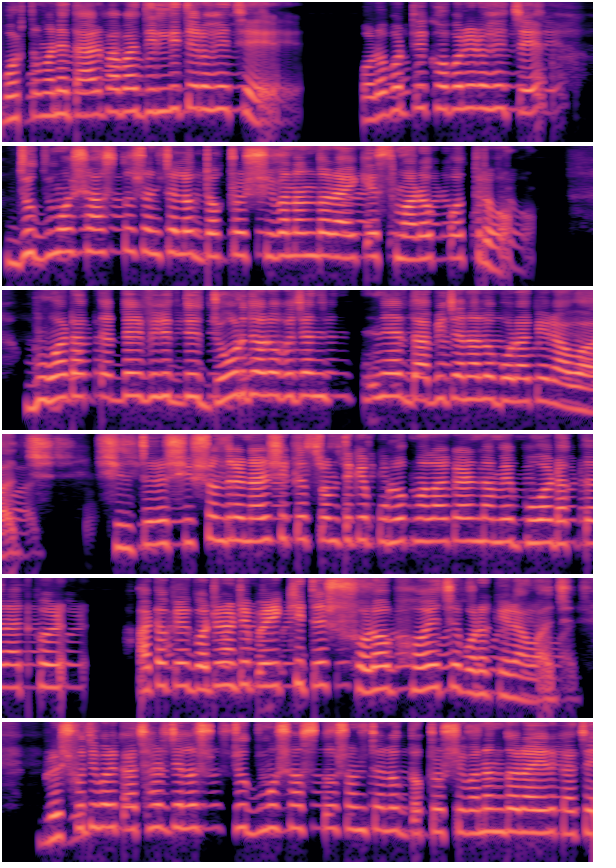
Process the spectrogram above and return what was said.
বর্তমানে তার বাবা দিল্লিতে রয়েছে। পরবর্তী খবরে রয়েছে যুগ্ম স্বাস্থ্য সঞ্চালক ডক্টর শিবানন্দ রায়কে স্মারকপত্র। ভুয়া ডাক্তারদের বিরুদ্ধে জোরদার অভিযানের দাবি জানালো বোরাকের আওয়াজ। শিলচরের শীর্ষন্দ্রে নারী শিক্ষাশ্রম থেকে পুলক মালাকার নামে ভুয়া ডাক্তার আটক- আটকের ঘটনাটি পরীক্ষিতে সরব হয়েছে বোরাকের আওয়াজ। বৃহস্পতিবার কাছাড় জেলা যুগ্ম স্বাস্থ্য সঞ্চালক ডক্টর শিবানন্দ রায়ের কাছে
